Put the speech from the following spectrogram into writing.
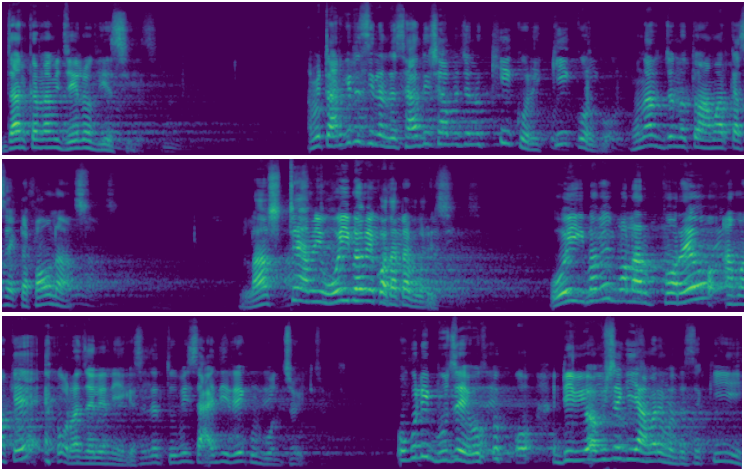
যার কারণে আমি জেলও গিয়েছি। আমি টার্গেটে ছিলাম যে সাইদি সাহেবের জন্য কি করি, কি করব? ওনার জন্য তো আমার কাছে একটা পাওনা আছে। লাস্টে আমি ওইভাবে কথাটা বলেছি। ওইভাবে বলার পরেও আমাকে ওরা জেলে নিয়ে গেছে যে তুমি সাইদি রে খুব বলছো ওগুলি বুঝে ও ডিবি অফিসে গিয়ে আমারে বলতেছে, কি?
